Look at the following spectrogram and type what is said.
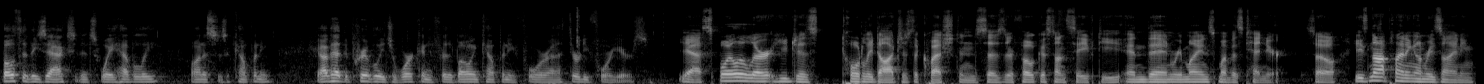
both of these accidents weigh heavily on us as a company. I've had the privilege of working for the Boeing company for uh, 34 years. Yeah, spoiler alert, he just totally dodges the question, says they're focused on safety, and then reminds him of his tenure. So he's not planning on resigning.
